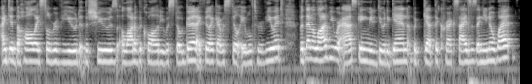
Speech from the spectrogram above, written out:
I did the haul, I still reviewed the shoes. A lot of the quality was still good. I feel like I was still able to review it. But then a lot of you were asking me to do it again, but get the correct sizes. And you know what?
